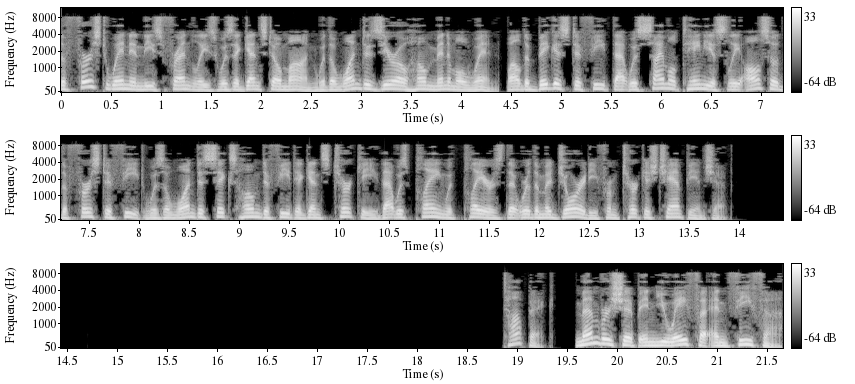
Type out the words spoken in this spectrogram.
The first win in these friendlies was against Oman with a 1–0 home minimal win, while the biggest defeat that was simultaneously also the first defeat was a 1–6 home defeat against Turkey that was playing with players that were the majority from Turkish Championship. Membership in UEFA and FIFA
